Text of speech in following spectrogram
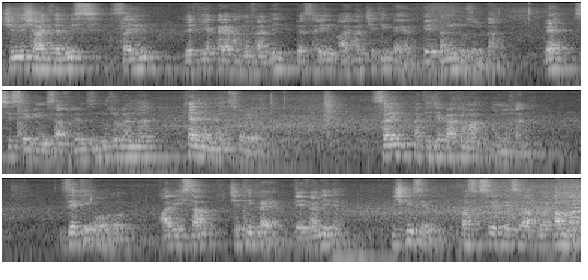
Şimdi şahitlerimiz Sayın Refiye Kaya hanımefendi ve Sayın Ayhan Çetinkaya beyefendinin huzurunda ve siz sevgili misafirlerimizin huzurlarında kendilerine soruyorum. Sayın Hatice Kahraman hanımefendi, Zeki oğlu Ali İhsan Çetinkaya beyefendiyle hiç kimsenin baskısı ve tesiri altında kalmadan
